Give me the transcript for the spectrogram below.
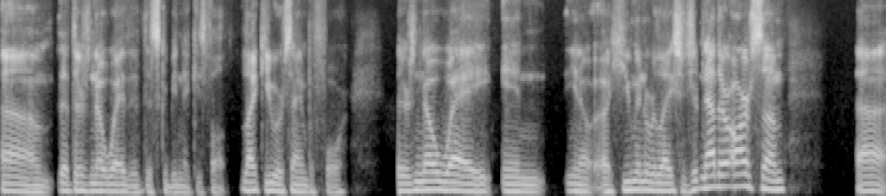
um, that there's no way that this could be Nikki's fault. Like you were saying before, there's no way in, you know, a human relationship. Now there are some uh,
